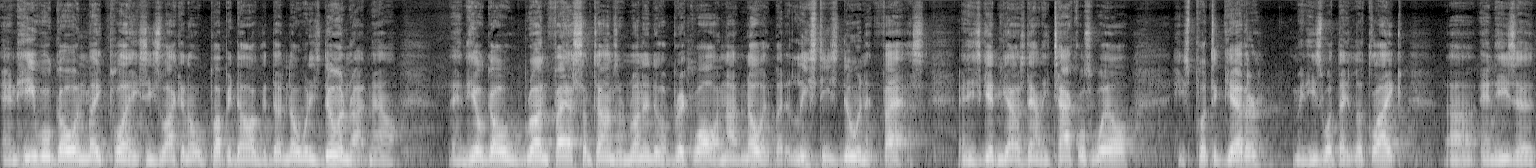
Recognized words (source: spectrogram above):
and he will go and make plays. He's like an old puppy dog that doesn't know what he's doing right now. And he'll go run fast sometimes and run into a brick wall and not know it, but at least he's doing it fast. And he's getting guys down. He tackles well. He's put together. I mean, he's what they look like. Uh, and he's a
